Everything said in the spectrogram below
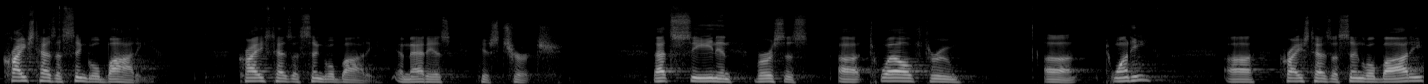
Christ has a single body. Christ has a single body, and that is his church. That's seen in verses uh, 12 through uh, 20. Uh, Christ has a single body.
